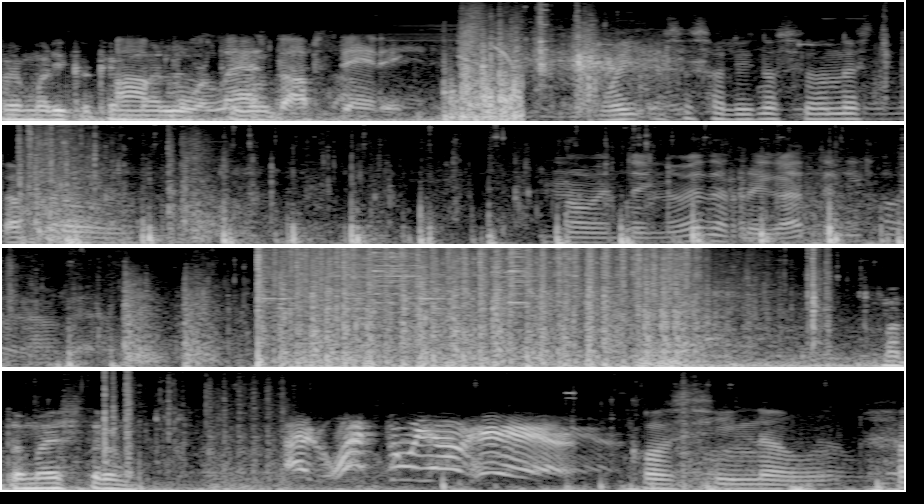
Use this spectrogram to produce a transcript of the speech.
Ay, marica, qué Op malo 4, last vato. stop standing. Güey, ese salí no sé dónde está, pero... 99 de regate, el hijo de la verga. Mata maestro. Cocina, güey. ¿Tú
